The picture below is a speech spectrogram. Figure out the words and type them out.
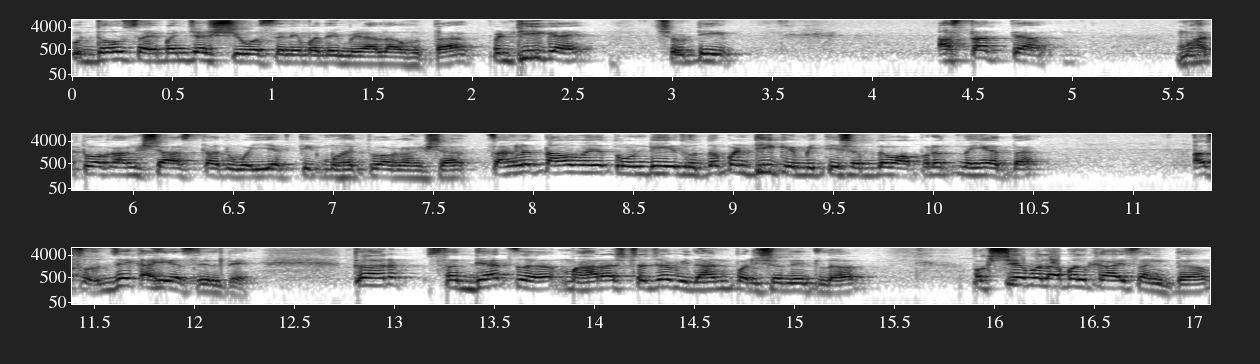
उद्धव साहेबांच्या शिवसेनेमध्ये मिळाला होता. पण ठीक आहे शेवटी असतात त्या. महत्वाकांक्षा असतात वैयक्तिक महत्वाकांक्षा. चांगलं ताव माझ्या तोंडी येत होतं पण ठीक आहे मी ते शब्द वापरत नाही आता. असो जे काही असेल ते. तर सध्याचं महाराष्ट्राच्या विधान परिषदेतलं पक्षीय बलाबल काय सांगतं?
